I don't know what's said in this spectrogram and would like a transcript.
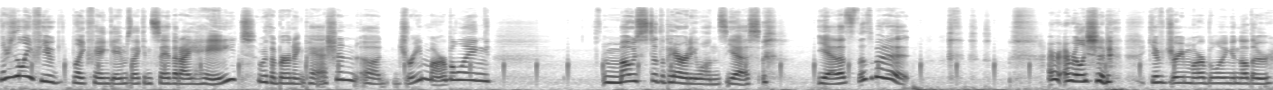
There's only a few like fan games I can say that I hate with a burning passion. Uh, Dream Marbling. Most of the parody ones, yes. yeah, that's that's about it. I, I really should give Dream Marbling another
